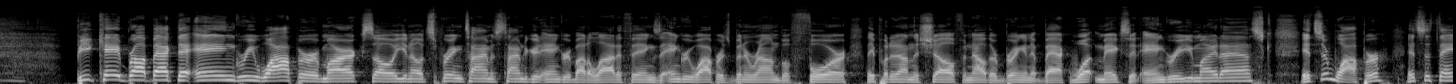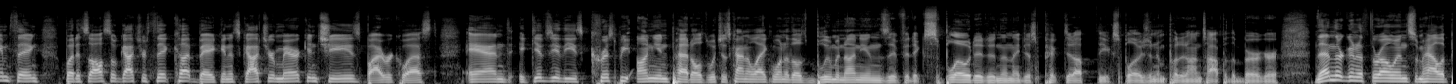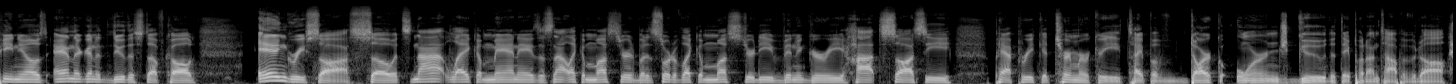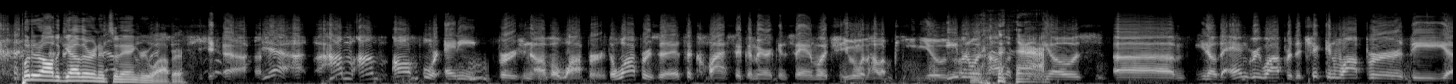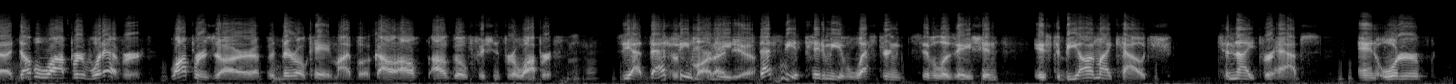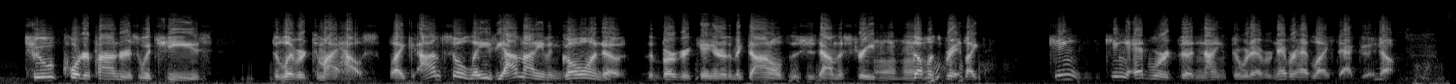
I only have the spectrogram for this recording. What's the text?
BK brought back the Angry Whopper, Mark. So, you know, it's springtime. It's time to get angry about a lot of things. The Angry Whopper's been around before. They put it on the shelf and now they're bringing it back. What makes it angry, you might ask? It's a Whopper. It's the same thing, but it's also got your thick cut bacon. It's got your American cheese by request. And it gives you these crispy onion petals, which is kind of like one of those bloomin' onions if it exploded and then they just picked it up, the explosion, and put it on top of the burger. Then they're going to throw in some jalapenos and they're going to do this stuff called angry sauce. So it's not like a mayonnaise, it's not like a mustard, but it's sort of like a mustardy, vinegary, hot, saucy, paprika, turmeric type of dark orange goo that they put on top of it all. Put it all together and it's an angry whopper. Yeah, yeah. I, I'm I'm all for any version of a Whopper. The Whopper's a it's a classic American sandwich. Even with jalapenos. Even with jalapenos, um, you know, the angry Whopper, the chicken Whopper, the uh, double Whopper, whatever. Whoppers are they're okay in my book. I'll I'll, I'll go fishing for a Whopper. So yeah, that That's seems smart to me, idea. that's the epitome of Western civilization is to be on my couch tonight, perhaps, and order two quarter pounders with cheese delivered to my house. Like I'm so lazy, I'm not even going to the Burger King or the McDonald's that's just down the street. Mhm. Someone's like King King Edward the Ninth or whatever never had life that good. No.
